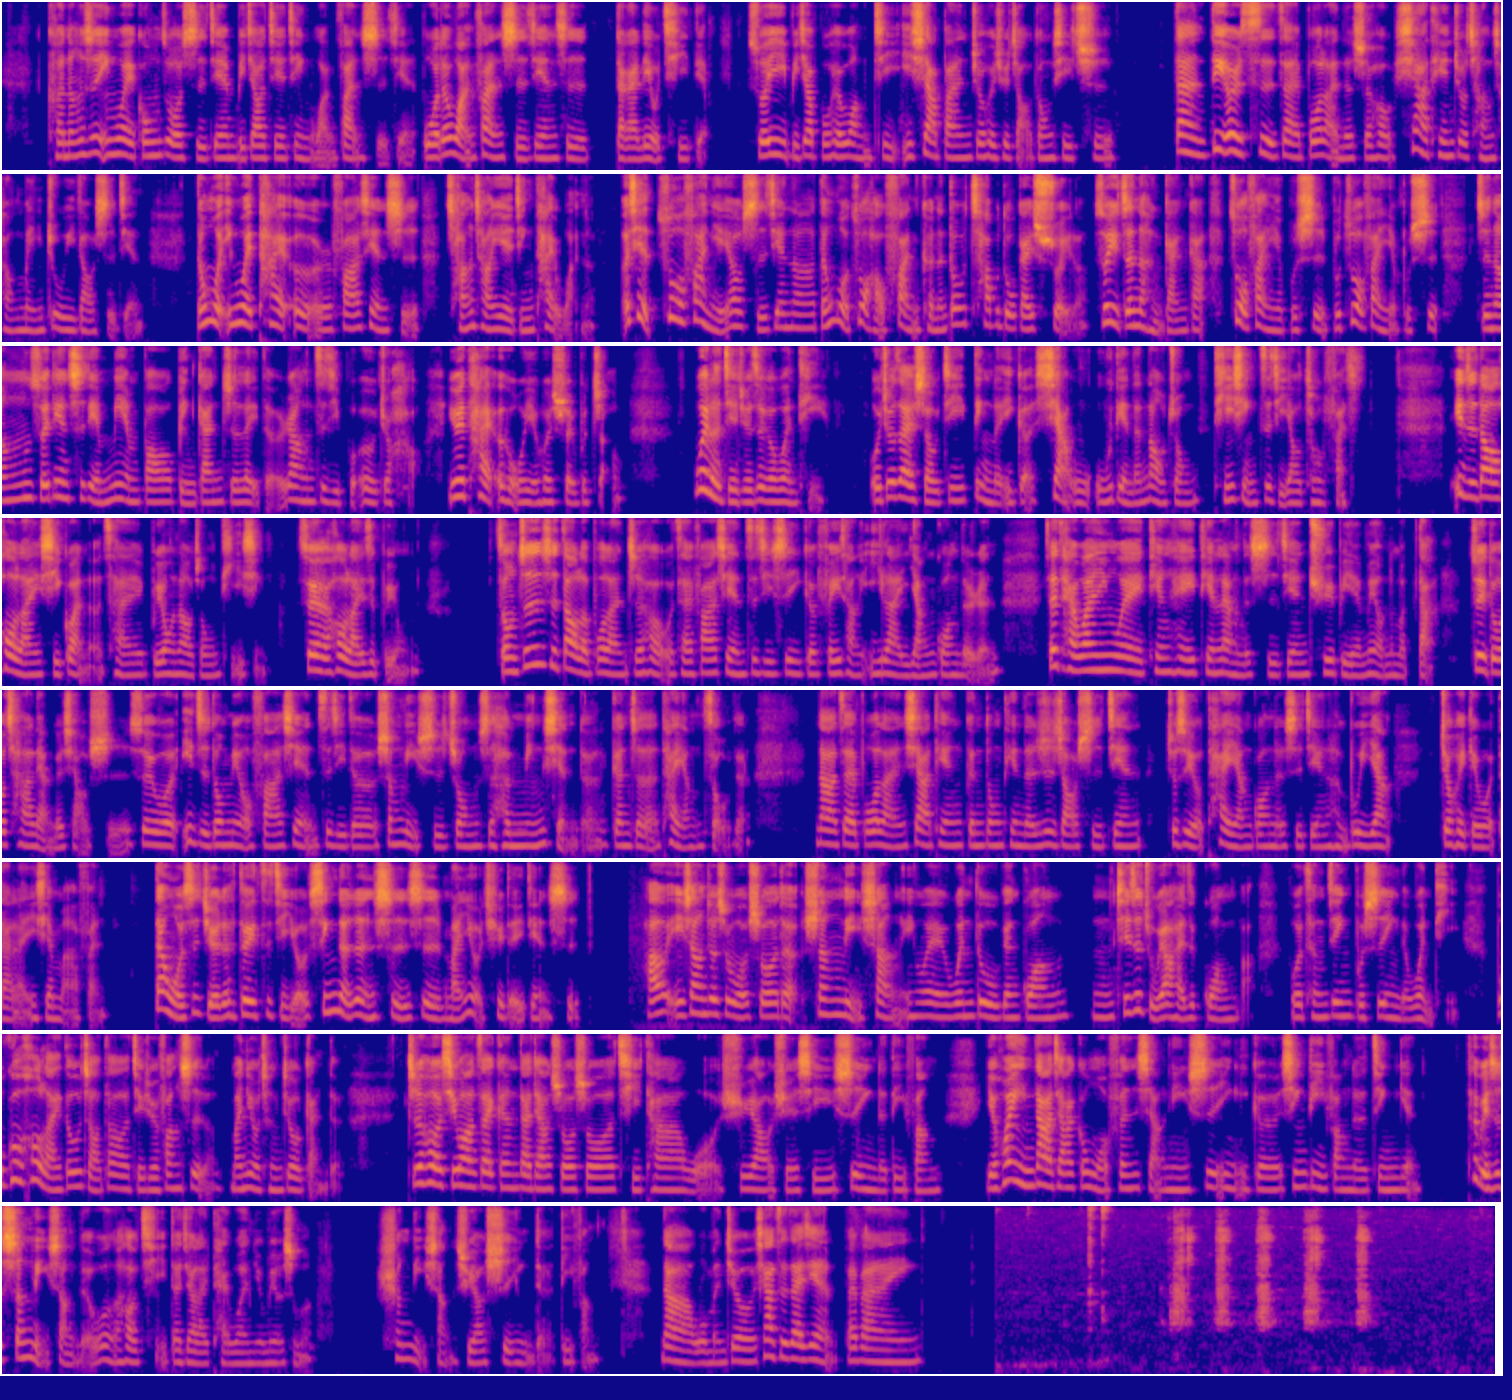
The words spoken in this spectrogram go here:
可能是因为工作时间比较接近晚饭时间，我的晚饭时间是大概六七点，所以比较不会忘记，一下班就会去找东西吃。但第二次在波兰的时候，夏天就常常没注意到时间，等我因为太饿而发现时，常常也已经太晚了。而且做饭也要时间呢、等我做好饭，可能都差不多该睡了，所以真的很尴尬。做饭也不是，不做饭也不是，只能随便吃点面包、饼干之类的，让自己不饿就好。因为太饿，我也会睡不着。为了解决这个问题，我就在手机定了一个下午五点的闹钟，提醒自己要做饭。一直到后来习惯了，才不用闹钟提醒。所以后来是不用。总之是到了波兰之后，我才发现自己是一个非常依赖阳光的人。在台湾，因为天黑天亮的时间区别没有那么大，最多差两个小时，所以我一直都没有发现自己的生理时钟是很明显的跟着太阳走的。那在波兰，夏天跟冬天的日照时间，就是有太阳光的时间很不一样，就会给我带来一些麻烦。但我是觉得对自己有新的认识是蛮有趣的一件事。好，以上就是我说的生理上，因为温度跟光，嗯，其实主要还是光吧。我曾经不适应的问题，不过后来都找到解决方式了，蛮有成就感的。之后希望再跟大家说说其他我需要学习适应的地方，也欢迎大家跟我分享你适应一个新地方的经验。特别是生理上的，我很好奇大家来台湾有没有什么生理上需要适应的地方。那我们就下次再见，拜拜。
